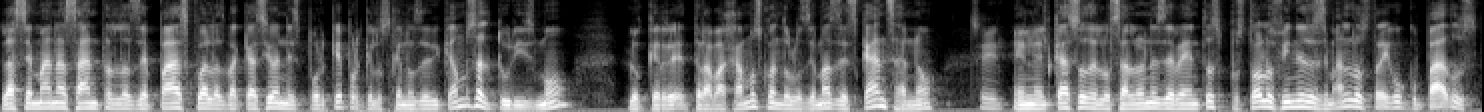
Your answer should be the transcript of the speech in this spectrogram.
las Semanas Santas, las de Pascua, las vacaciones. ¿Por qué? Porque los que nos dedicamos al turismo, lo que trabajamos cuando los demás descansan, ¿no? Sí. En el caso de los salones de eventos, pues todos los fines de semana los traigo ocupados.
